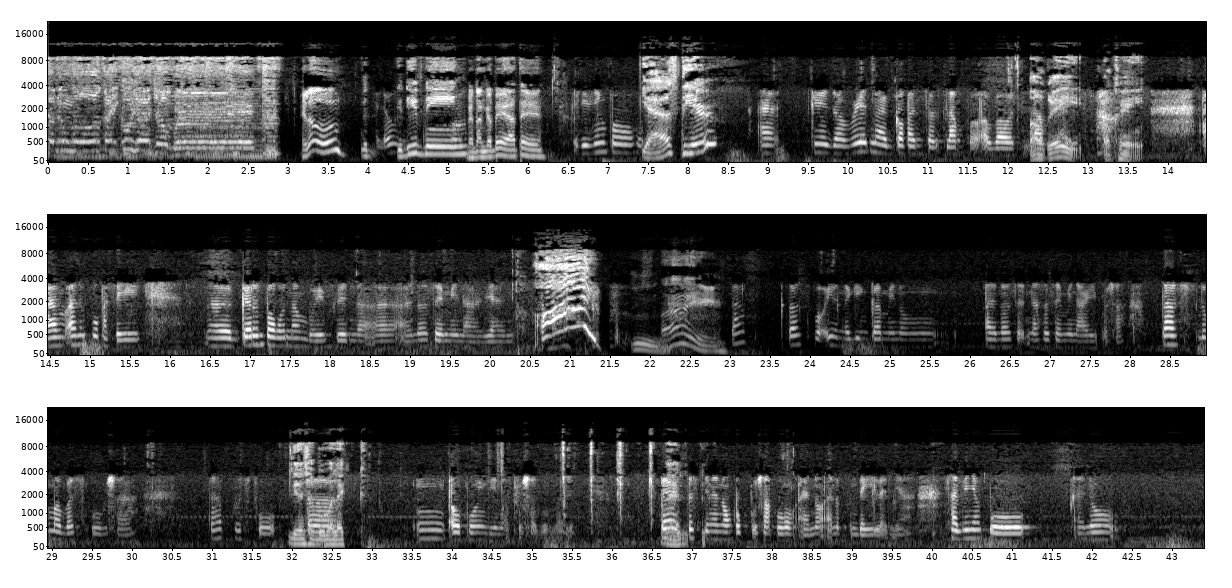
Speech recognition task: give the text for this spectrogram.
Itanong mo kay Kuya Jobber. Hello? Good, Hello. good evening. Magandang gabi, ate. Good evening po. Yes, dear? Ah, Kuya Jobert, nagko-consult lang po about love Okay. life. Okay. Um, ano po kasi, nagkaroon po ako ng boyfriend na, ano, seminarian. Mm. Ay. Tapos, tapos po, yun, naging kami nung, ano, sa, nasa seminary pa siya. Tapos, lumabas po siya. Tapos po, Hindi na siya ah, bumalik. Mm, opo, hindi na po siya bumalik. Pero, Dahil- tapos tinanong ko po siya kung ano, ano pong dahilan niya. Sabi niya po, ano,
